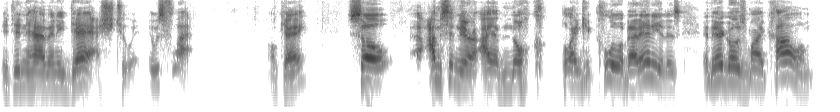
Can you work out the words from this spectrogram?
It didn't have any dash to it. It was flat. Okay? So I'm sitting there, I have no blanket clue about any of this. And there goes my column,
